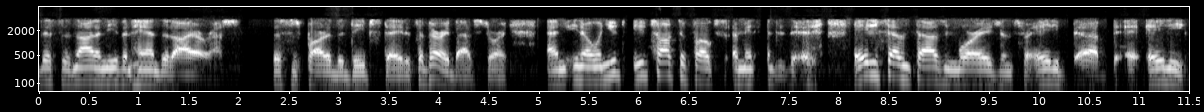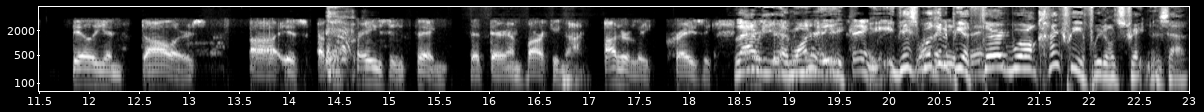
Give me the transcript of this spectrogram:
this is not an even handed IRS. This is part of the deep state. It's a very bad story. And you know, when you you talk to folks, I mean, eighty-seven thousand more agents for 80, uh, 80 billion dollars uh, is a crazy thing that they're embarking on. Utterly crazy. Larry, I mean, uh, things. this, One we're going to be a things. third world country if we don't straighten this out.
